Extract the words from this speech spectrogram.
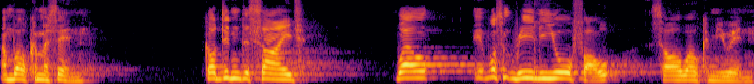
and welcome us in. God didn't decide, well, it wasn't really your fault, so I'll welcome you in.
